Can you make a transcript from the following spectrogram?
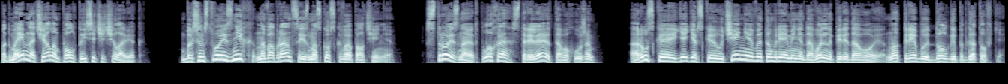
Под моим началом полтысячи человек. Большинство из них – новобранцы из московского ополчения. Строй знают плохо, стреляют того хуже. А русское егерское учение в этом времени довольно передовое, но требует долгой подготовки.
